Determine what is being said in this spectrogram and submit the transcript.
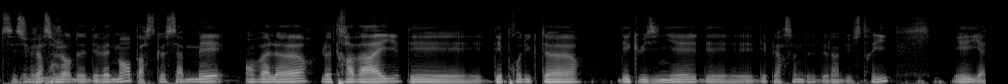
C'est super ce genre d'événement parce que ça met en valeur le travail des, des producteurs, des cuisiniers, des, des personnes de, de l'industrie. Et il y a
